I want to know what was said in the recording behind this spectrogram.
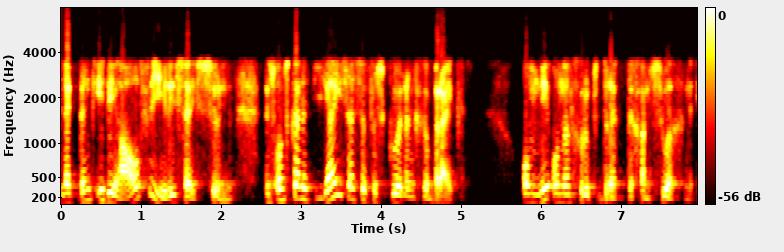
En ek dink ideaal vir hierdie seisoen is ons kan dit juis as 'n verskoning gebruik om nie onder groepsdruk te gaan soog nie.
